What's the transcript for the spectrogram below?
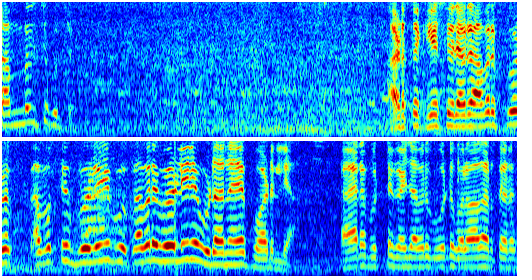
സമ്മതിച്ചു കുറ്റം. അടുത്ത കേസ് വരെ അവർ അവർ അവർക്ക് വെളിയിൽ അവരെ വെളിയിൽ വിടാനേ പാടില്ല. കാരണം വിട്ട് കഴിഞ്ഞാൽ അവർ വീട്ടിൽ കൊലപാതകം നടത്തുകയാണ്.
